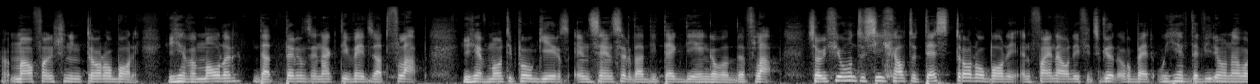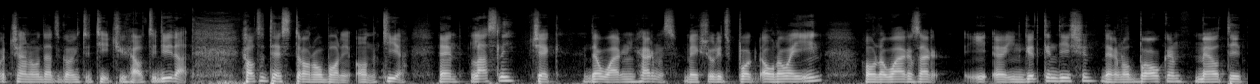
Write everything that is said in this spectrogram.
malfunctioning throttle body. You have a motor that turns and activates that flap. You have multiple gears and sensor that detect the angle of the flap. So if you want to see how to test throttle body and find out if it's good or bad, we have the video on our channel that's going to teach you how to do that. How to test throttle body on Kia. And lastly, check the wiring harness. Make sure it's plugged all the way in. All the wires are uh, in good condition. They're not broken, melted,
